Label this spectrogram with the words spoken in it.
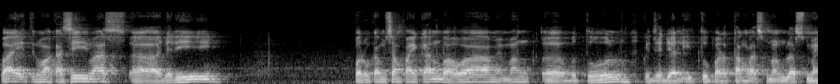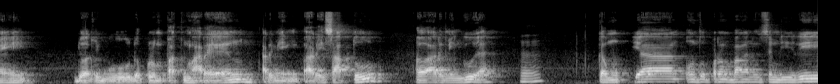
Baik, terima kasih Mas. Uh, jadi perlu kami sampaikan bahwa memang uh, betul kejadian itu pada tanggal 19 Mei 2024 kemarin hari Minggu hari Sabtu uh, hari Minggu ya. Hmm. Kemudian untuk perkembangan itu sendiri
